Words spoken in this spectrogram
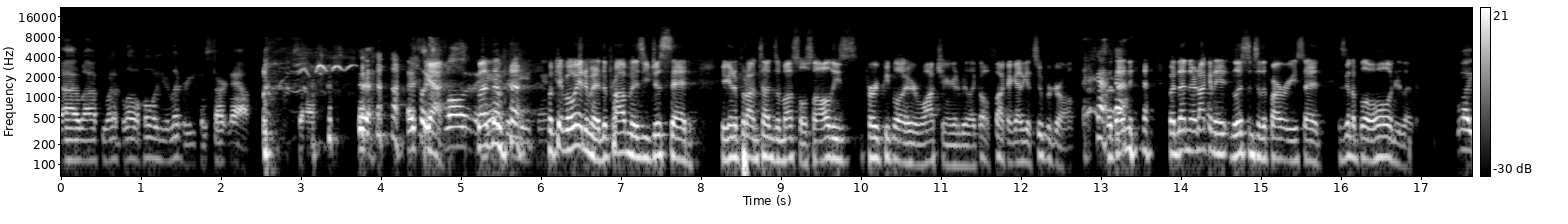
Uh, well, if you want to blow a hole in your liver, you can start now. So, it's like yeah. swallowing But the, grenade, okay, but wait a minute. The problem is you just said you're going to put on tons of muscle, so all these perk people that are watching are going to be like, "Oh fuck, I got to get Superdrol." But then, but then they're not going to listen to the part where you said it's going to blow a hole in your liver. Well,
